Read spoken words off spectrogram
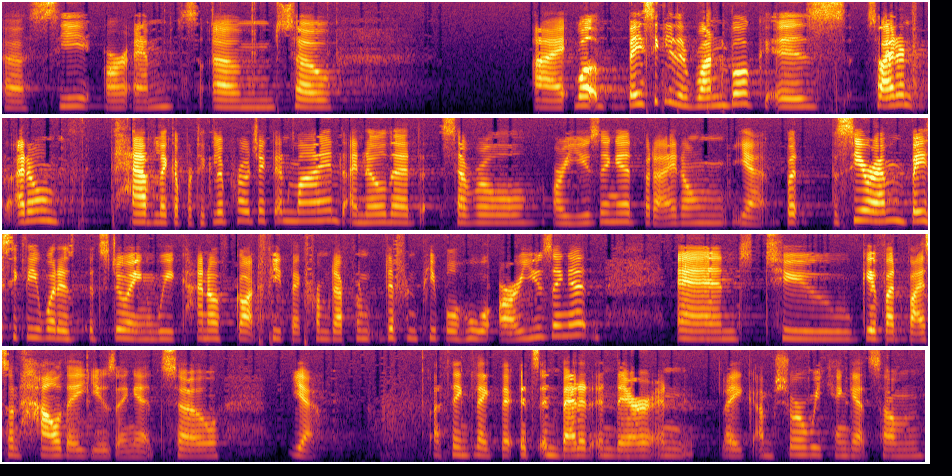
uh, CRMs. Um, So I, well, basically the run book is, so I don't, I don't have like a particular project in mind. I know that several are using it, but I don't, yeah. But the CRM, basically what it's doing, we kind of got feedback from different, different people who are using it and to give advice on how they're using it. So, yeah, I think like that it's embedded in there, and like I'm sure we can get some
